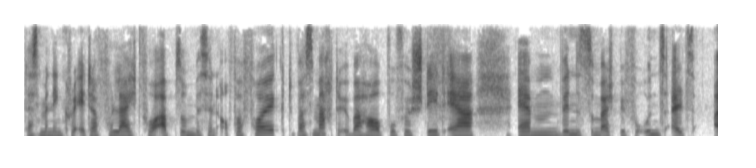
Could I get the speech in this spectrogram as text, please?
dass man den Creator vielleicht vorab so ein bisschen auch verfolgt. Was macht er überhaupt? Wofür steht er? Ähm, wenn es zum Beispiel für uns als äh,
